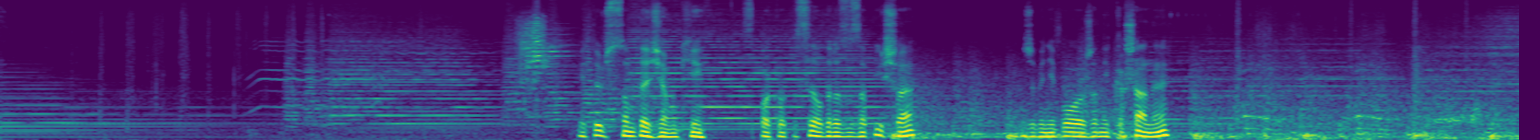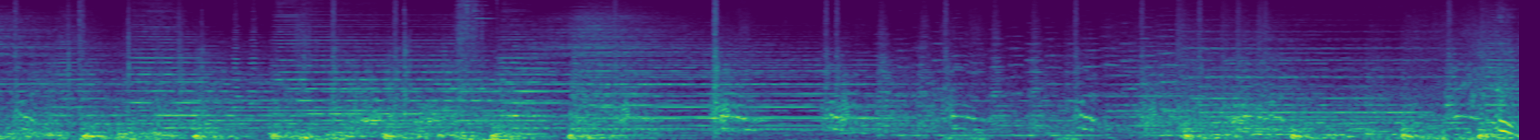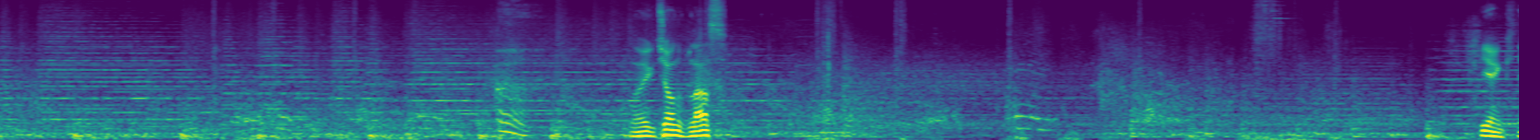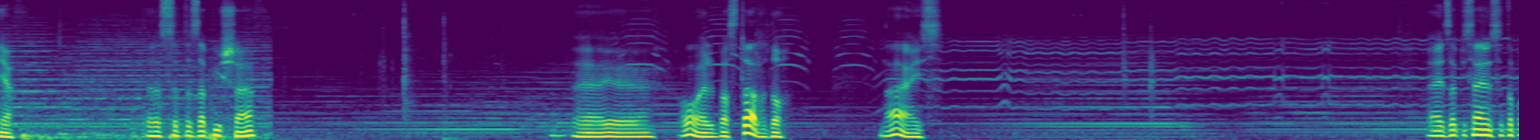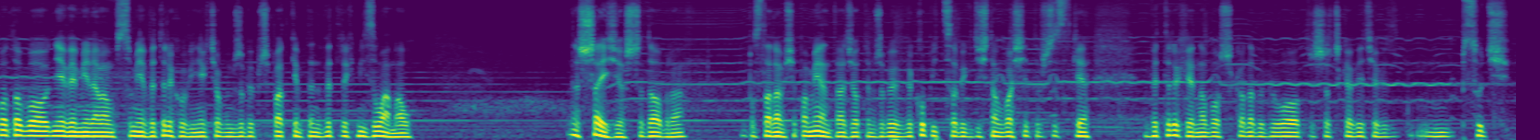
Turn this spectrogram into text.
I tu już są te ziomki. Spoko, to sobie od razu zapiszę. Żeby nie było żadnej kaszany. Gdzie on? Pięknie. Teraz sobie to zapiszę. Eee, o, El Bastardo. Nice. E, zapisałem sobie to po to, bo nie wiem ile mam w sumie wytrychów i nie chciałbym, żeby przypadkiem ten wytrych mi złamał. 6 jeszcze, dobra. Postaram się pamiętać o tym, żeby wykupić sobie gdzieś tam właśnie te wszystkie wytrychy, no bo szkoda by było troszeczkę, wiecie, psuć,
